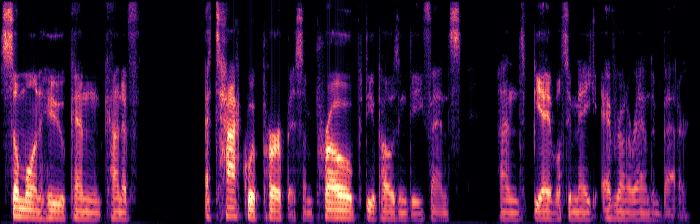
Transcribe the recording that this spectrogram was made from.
someone who can kind of attack with purpose and probe the opposing defense and be able to make everyone around him better.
